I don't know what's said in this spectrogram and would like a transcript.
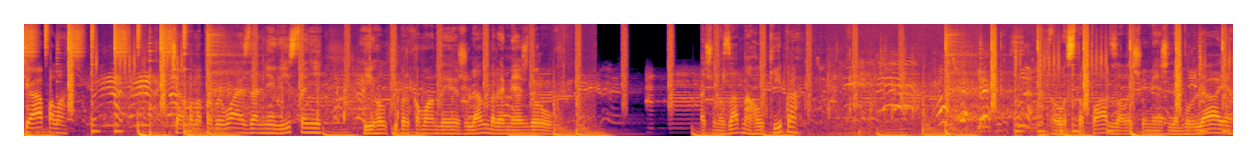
Чапала. Чапала пробиває з дальньої відстані. І голкіпер команди Жулян бере м'яч до рук. Бачу назад на голкіпера. Листопад залишив м'яч для бурляя.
